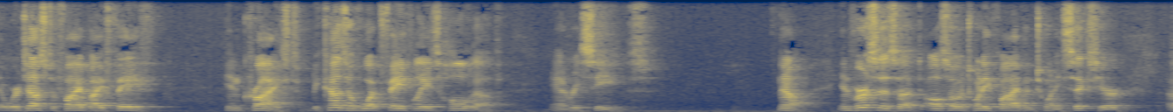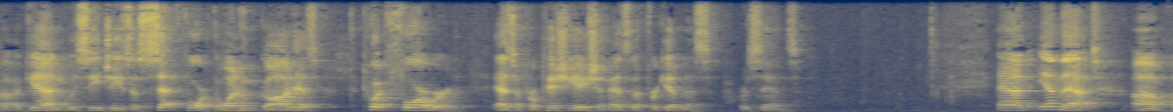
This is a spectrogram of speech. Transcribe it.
that we're justified by faith in Christ because of what faith lays hold of and receives. Now, in verses uh, also in 25 and 26 here, uh, again, we see Jesus set forth, the one whom God has put forward as a propitiation, as the forgiveness for sins. And in that, um,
